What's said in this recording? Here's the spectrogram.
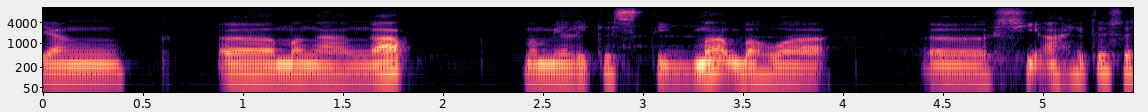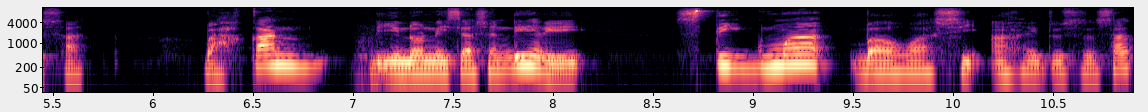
yang e, menganggap memiliki stigma bahwa e, Syiah itu sesat. Bahkan di Indonesia sendiri stigma bahwa Syiah itu sesat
